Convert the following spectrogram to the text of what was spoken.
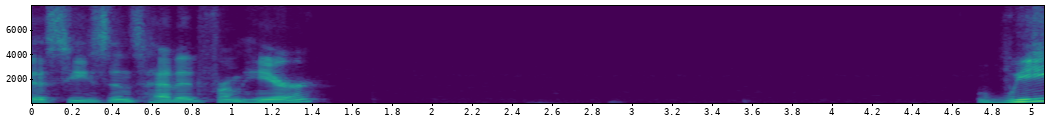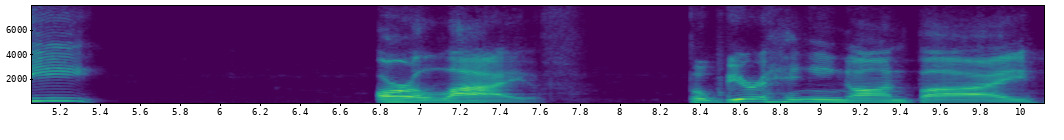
the season's headed from here. We are alive but we are hanging on by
